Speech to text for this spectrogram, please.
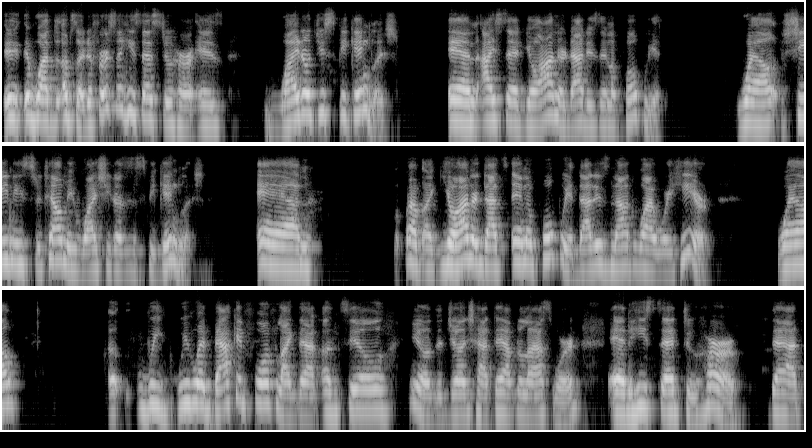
it, what, I'm sorry, the first thing he says to her is, why don't you speak English? And I said, Your Honor, that is inappropriate. Well, she needs to tell me why she doesn't speak English. And I'm like, Your Honor, that's inappropriate. That is not why we're here. Well, uh, we we went back and forth like that until you know the judge had to have the last word, and he said to her that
